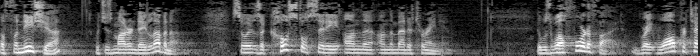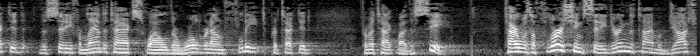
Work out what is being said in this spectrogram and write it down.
of Phoenicia, which is modern day Lebanon. So it was a coastal city on the, on the Mediterranean. It was well fortified. A great wall protected the city from land attacks, while their world-renowned fleet protected from attack by the sea. Tyre was a flourishing city during the time of Josh,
